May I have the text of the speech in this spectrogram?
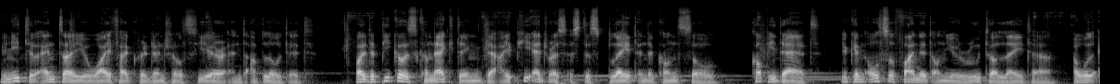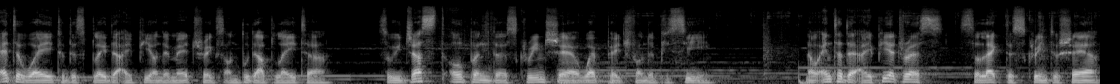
You need to enter your Wi-Fi credentials here and upload it. While the Pico is connecting, the IP address is displayed in the console. Copy that. You can also find it on your router later. I will add a way to display the IP on the matrix on boot up later. So we just open the screen share webpage from the PC. Now enter the IP address, select the screen to share,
